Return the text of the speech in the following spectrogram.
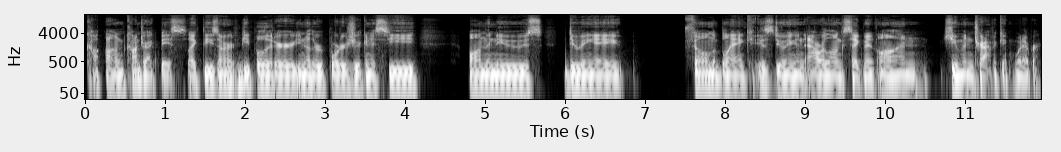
co- on contract base. Like these aren't Mhm. people that are you know the reporters you're going to see on the news doing a fill in the blank is doing an hour long segment on human trafficking whatever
